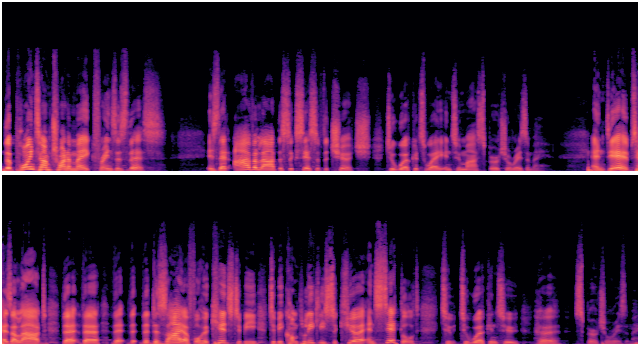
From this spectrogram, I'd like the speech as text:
The point I'm trying to make, friends, is this is that I've allowed the success of the church to work its way into my spiritual resume. And Debs has allowed the, the, the, the, the desire for her kids to be, to be completely secure and settled to, to work into her spiritual resume.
